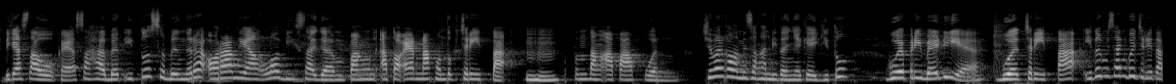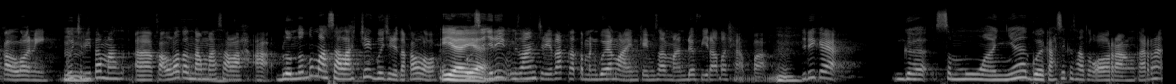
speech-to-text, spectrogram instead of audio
dikasih tahu kayak sahabat itu sebenarnya orang yang lo bisa gampang atau enak untuk cerita Mhm. tentang apa pun. Cuman kalau misalkan ditanya kayak gitu, gue pribadi ya buat cerita itu misalnya gue cerita ke lo nih, gue Hmm. cerita mas, eh, ke lo tentang masalah A, belum tentu masalah C gue cerita ke lo. Iya, Gue iya. bisa jadi misalnya cerita ke teman gue yang lain kayak misalnya Manda, Vira atau siapa. Mm. Jadi kayak nggak semuanya gue kasih ke satu orang karena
